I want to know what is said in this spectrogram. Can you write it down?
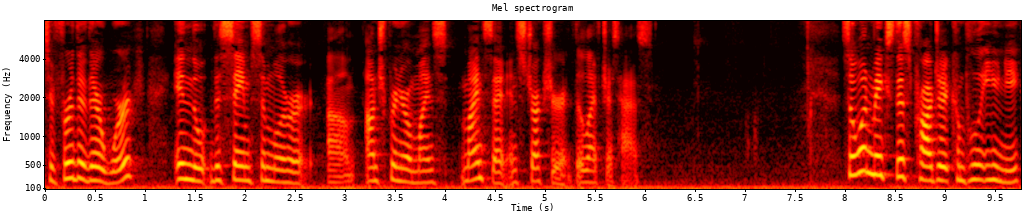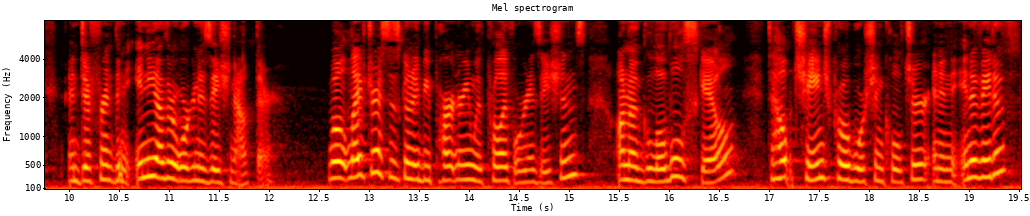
to further their work in the, the same similar um, entrepreneurial minds, mindset and structure that LifeDress has. So what makes this project completely unique and different than any other organization out there? Well, LifeDress is going to be partnering with pro-life organizations on a global scale to help change pro-abortion culture in an innovative,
